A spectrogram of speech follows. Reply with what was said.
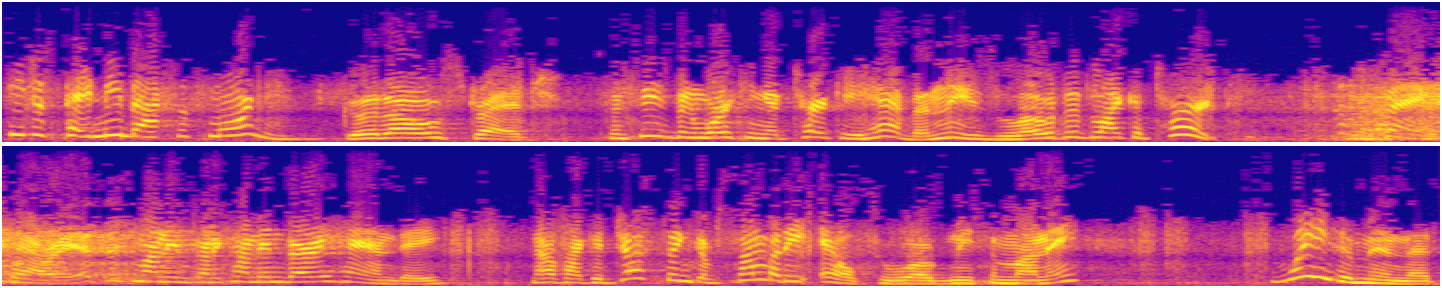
He just paid me back this morning. Good old Stretch. Since he's been working at Turkey Heaven, he's loaded like a Turk. Thanks, Harriet. This money's going to come in very handy. Now, if I could just think of somebody else who owed me some money. Wait a minute.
